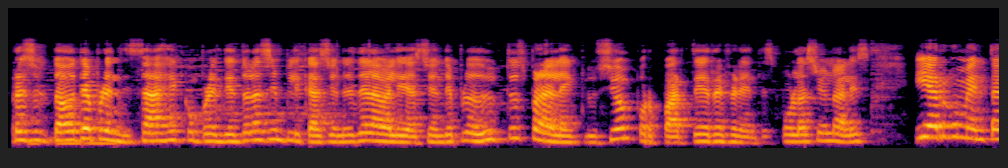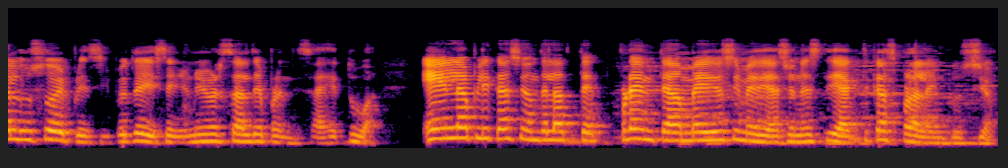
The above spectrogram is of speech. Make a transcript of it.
resultados de aprendizaje comprendiendo las implicaciones de la validación de productos para la inclusión por parte de referentes poblacionales y argumenta el uso de principios de diseño universal de aprendizaje TUA en la aplicación de la TED frente a medios y mediaciones didácticas para la inclusión.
